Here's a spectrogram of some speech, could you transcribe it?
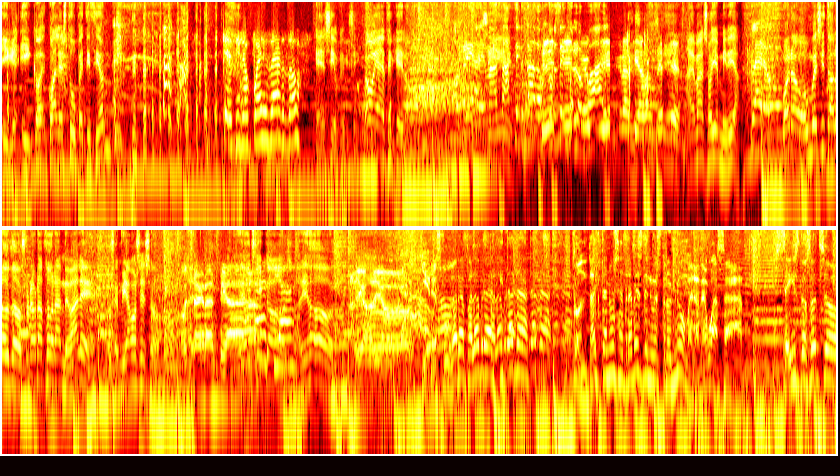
¿Y, y cu- cuál es tu petición? que si no puedes dar dos. que sí, que sí. No voy a decir que no. Hombre, además Sí. ha acertado Sí, José, sí, con lo sí, cual. gracias, José. Además, hoy es mi día. Claro. Bueno, un besito a los dos, un abrazo grande, ¿vale? Os enviamos eso. Muchas Adiós, gracias. chicos. Gracias. Adiós. Adiós, adiós. ¿Quieres jugar a palabra agitada? Contáctanos a través de nuestro número de WhatsApp. 628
